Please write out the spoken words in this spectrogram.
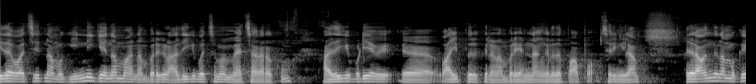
இதை வச்சுட்டு நமக்கு இன்றைக்கி என்ன மாதிரி நம்பர்கள் அதிகபட்சமாக மேட்ச் ஆகிறக்கும் அதிகப்படியாக வாய்ப்பு இருக்கிற நம்பர் என்னங்கிறத பார்ப்போம். சரிங்களா? இதில் வந்து நமக்கு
